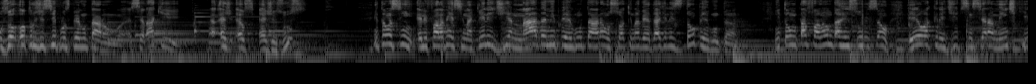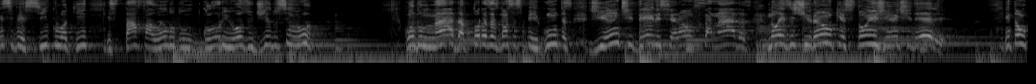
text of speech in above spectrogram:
Os outros discípulos perguntaram: será que é, é, é Jesus? Então, assim, ele fala bem assim: naquele dia nada me perguntarão, só que na verdade eles estão perguntando. Então não está falando da ressurreição. Eu acredito sinceramente que esse versículo aqui está falando do glorioso dia do Senhor. Quando nada, todas as nossas perguntas diante dele serão sanadas, não existirão questões diante dele. Então,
